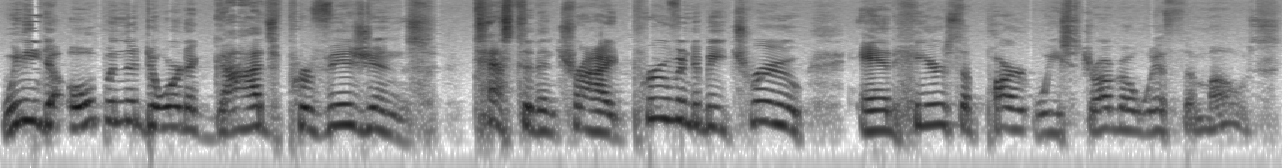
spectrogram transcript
We need to open the door to God's provisions, tested and tried, proven to be true. And here's the part we struggle with the most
